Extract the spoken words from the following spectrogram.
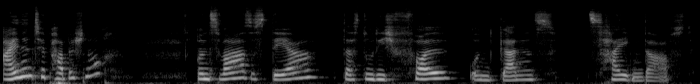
Einen Tipp habe ich noch. Und zwar ist es der, dass du dich voll und ganz zeigen darfst.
